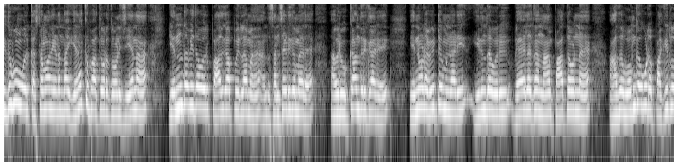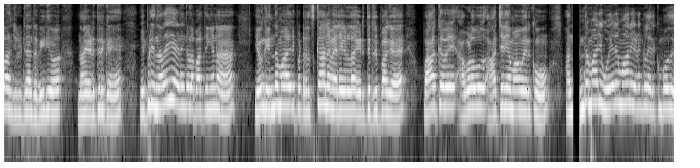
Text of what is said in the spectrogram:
இதுவும் ஒரு கஷ்டமான இடம் தான் எனக்கு பார்த்து வர தோணுச்சு. ஏன்னா எந்தவித ஒரு பாதுகாப்பும் இல்லாமல் அந்த சன்சைடுக்கு மேலே அவர் உட்கார்ந்துருக்காரு. என்னோடய வீட்டு முன்னாடி இருந்த ஒரு வேலை தான் நான் பார்த்த உடனே அதை உங்கள் கூட பகிரலான்னு சொல்லிட்டு தான் இந்த வீடியோ நான் எடுத்திருக்கேன். இப்படி நிறைய இடங்களில் பார்த்தீங்கன்னா இவங்க இந்த மாதிரிப்பட்ட ரிஸ்க்கான வேலைகள்லாம் எடுத்துகிட்டு இருப்பாங்க. பார்க்கவே அவ்வளவு ஆச்சரியமாகவும் இருக்கும். அந்த இந்த மாதிரி உயரமான இடங்களில் இருக்கும்போது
